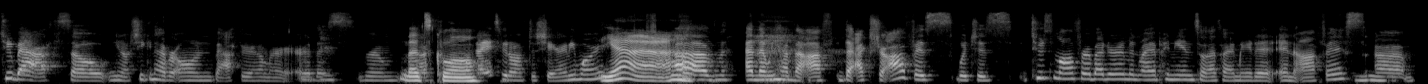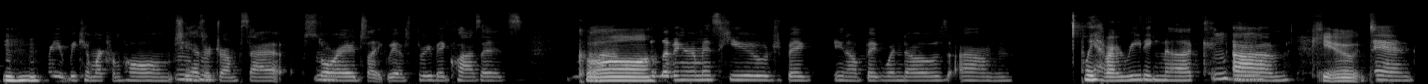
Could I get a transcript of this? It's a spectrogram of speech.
two baths so you know she can have her own bathroom or, or Mhm. this room That's cool. nice we don't have to share anymore Yeah. um and then we have the off the extra office which is too small for a bedroom in my opinion so that's why i made it an office Mhm. um Mhm. where we can work from home she has her Mm-hmm. drum set storage like we have three big closets Cool. um, the living room is huge big you know big windows um we have our reading nook Mhm. um Cute. and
